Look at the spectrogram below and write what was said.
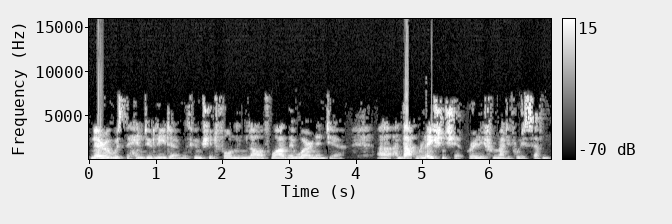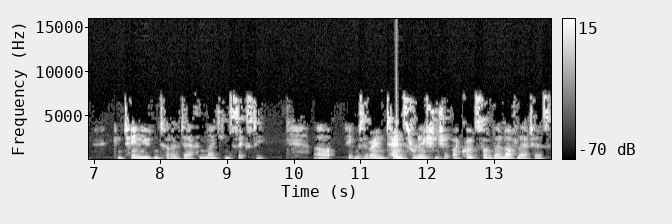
Nehru was the Hindu leader with whom she had fallen in love while they were in India. Uh, and that relationship really from 1947 continued until her death in 1960. Uh, it was a very intense relationship. I quote some of their love letters.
